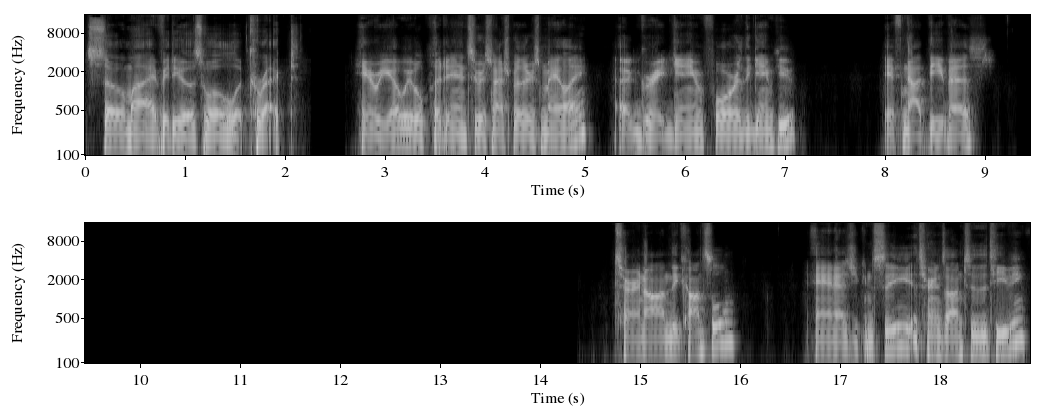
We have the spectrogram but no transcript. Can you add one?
so my videos will look correct. Here we go, we will put in Super Smash Bros. Melee, a great game for the GameCube, if not the best. Turn on the console, and as you can see, it turns on to the TV,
